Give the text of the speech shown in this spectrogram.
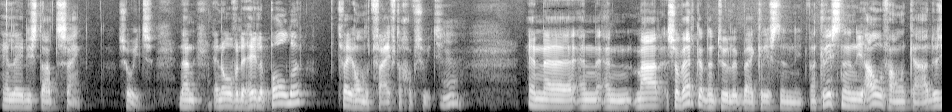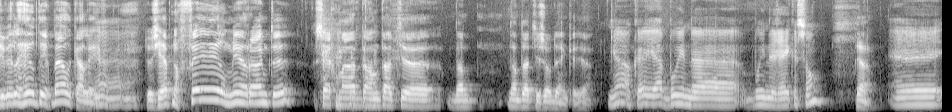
in Lelystad zijn. Zoiets. En over de hele polder 250 of zoiets. Ja. En, eh, en, en, maar zo werkt het natuurlijk bij christenen niet. Want christenen die houden van elkaar, dus die willen heel dicht bij elkaar leven. Ja, ja, ja. Dus je hebt nog veel meer ruimte, zeg maar, dan dat je, dan, dan dat je zou denken. Ja. Ja, oké. ja, boeiende, boeiende rekensom. Ja. Eh,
